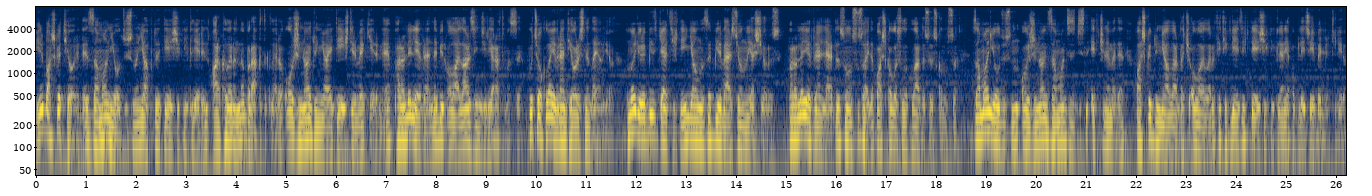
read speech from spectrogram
Bir başka teoride zaman yolcusunun yaptığı değişikliklerin arkalarında bıraktıkları orijinal dünyayı değiştirmek yerine paralel evrende bir olaylar zinciri yaratması. Bu çoklu evren teorisine dayanıyor. Buna göre biz gerçekliğin yalnızca bir versiyonunu yaşıyoruz. Paralel evrenlerde sonsuz sayıda başka olasılıklar da söz konusu. Zaman yolcusunun orijinal zaman çizgisini etkilemeden başka dünyalardaki olayları tetikleyecek değişiklikler yapabileceği belirtiliyor.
